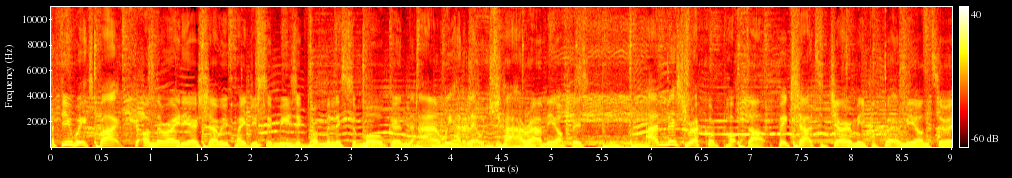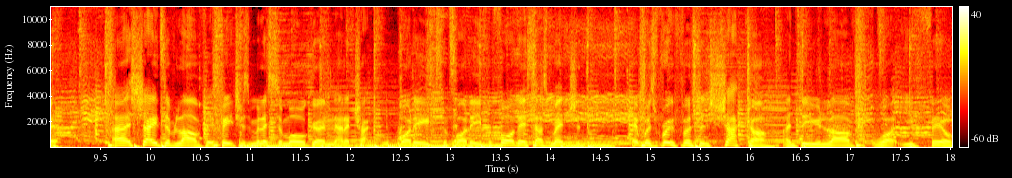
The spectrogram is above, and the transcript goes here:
A few weeks back on the radio show, we played you some music from Melissa Morgan and we had a little chat around the office. And this record popped up. Big shout out to Jeremy for putting me onto it. Uh, Shades of Love. It features Melissa Morgan and a track called Body to Body. Before this, as mentioned, it was Rufus and Chaka and Do You Love What You Feel?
